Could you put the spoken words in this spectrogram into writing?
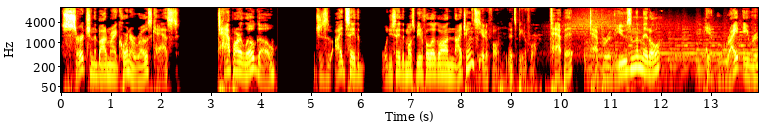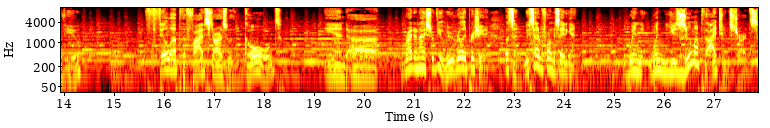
search in the bottom right corner Rosecast, tap our logo, which is, I'd say, the would you say the most beautiful logo on iTunes? Beautiful. It's beautiful. Tap it, tap reviews in the middle, hit write a review, fill up the five stars with gold, and uh, write a nice review. We would really appreciate it. Listen, we've said it before and we say it again. When when you zoom up the iTunes charts,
